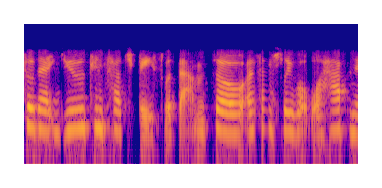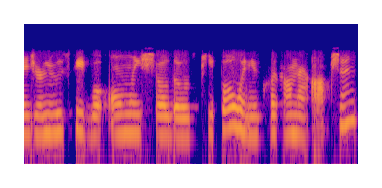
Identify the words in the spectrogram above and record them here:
so that you can touch base with them. So essentially, what will happen is your newsfeed will only show those people when you click on that option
